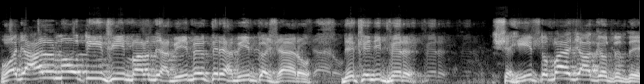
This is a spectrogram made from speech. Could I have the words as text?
وجعل موتی فی بلد حبیب تیرے حبیب کا شہر ہو۔ دیکھیں جی پھر شہید تو باہر جا کے ہوتے تھے۔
